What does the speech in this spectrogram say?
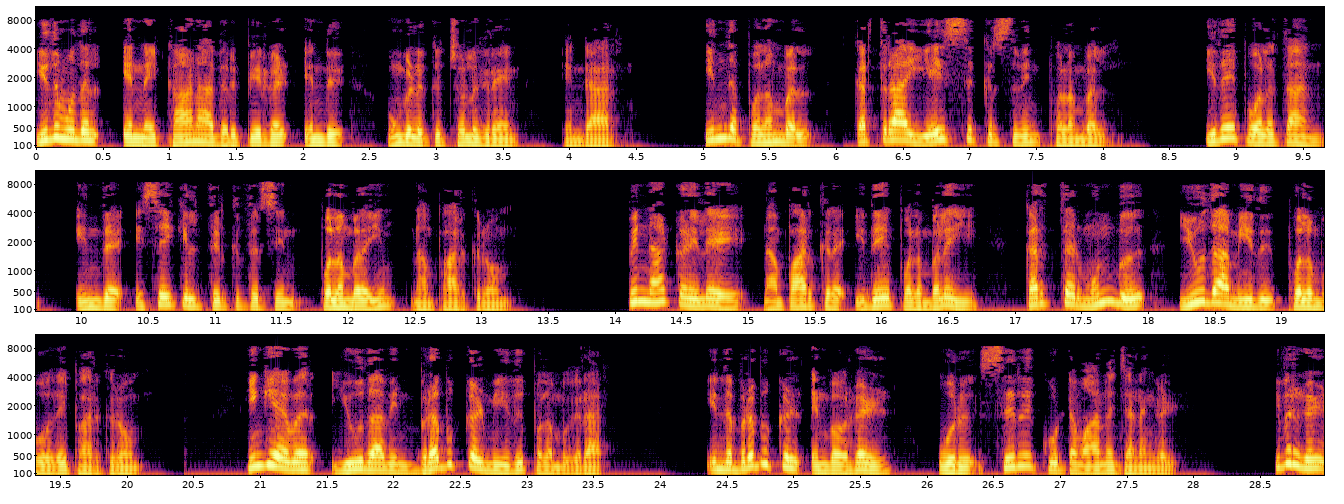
இது முதல் என்னை காணாதிருப்பீர்கள் என்று உங்களுக்கு சொல்லுகிறேன் என்றார். இந்த புலம்பல் கர்த்தராய் இயேசு கிறிஸ்துவின் புலம்பல். இதே போலத்தான் இந்த இசைக்கில் தீர்க்கதரிசியின் புலம்பலையும் நாம் பார்க்கிறோம். பின்னாட்களிலே நாம் பார்க்கிற இதே புலம்பலை கர்த்தர் முன்பு யூதா மீது புலம்புவதை பார்க்கிறோம். இங்கே அவர் யூதாவின் பிரபுக்கள் மீது புலம்புகிறார். இந்த பிரபுக்கள் என்பவர்கள் ஒரு சிறு கூட்டமான ஜனங்கள். இவர்கள்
